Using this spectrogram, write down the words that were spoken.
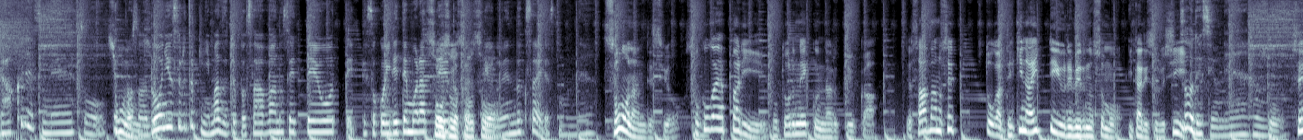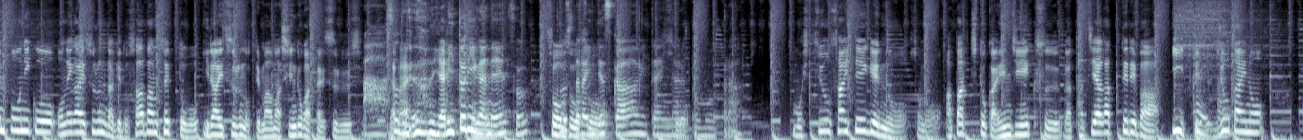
楽ですね。そう。結構その導入するときにまずちょっとサーバーの設定をって言ってそこ入れてもらってそうそうとそうそうかっていうのめんどくさいですもんね。そうなんですよ。そこがやっぱりボトルネックになるっていうかでサーバーのセットができないっていうレベルの人もいたりするしそうですよね。うんそう先方にこうお願いするんだけどサーバーのセットを依頼するのってまあまあしんどかったりするしああ、じゃない？そうです。やりとりがね、そう。そうそうどうしたらいいんですか？みたいになると思うから。もう必要最低限のそのアパッチとかエンジン X が立ち上がってればいいっていう状態の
